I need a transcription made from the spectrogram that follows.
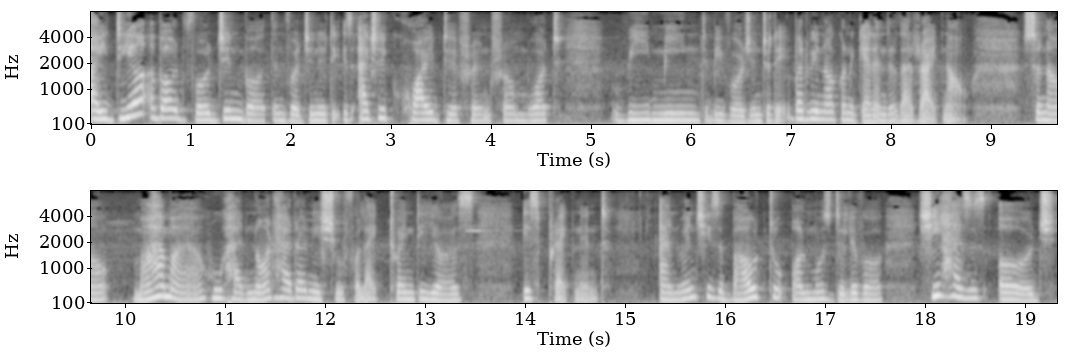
idea about virgin birth and virginity is actually quite different from what we mean to be virgin today. But we're not going to get into that right now. So now mahamaya who had not had an issue for like 20 years is pregnant. And when she's about to almost deliver she has this urge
